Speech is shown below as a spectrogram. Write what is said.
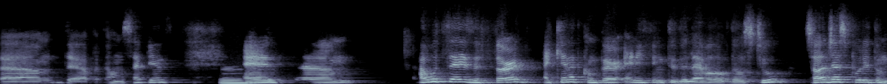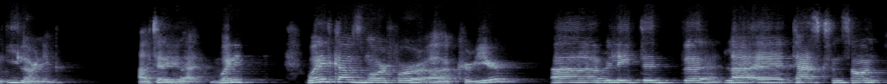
um, the homo sapiens mm. and um, I would say the third, I cannot compare anything to the level of those two. So I'll just put it on e-learning. I'll tell you that when it when it comes more for uh, career uh, related uh, uh tasks and so on,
